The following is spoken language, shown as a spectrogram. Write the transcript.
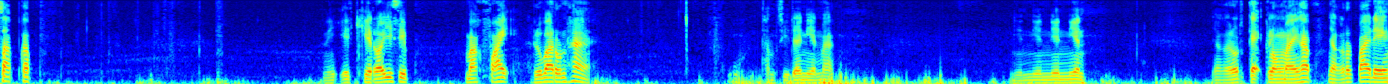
ทรัพย์ครับนี่ SK ร้อยยี่สิบมาร์คไฟหรือว่ารุ่นห้าทำสีได้เนียนมาก เนียนเนียนเนียนเนียนอย่างรถแกะกล่องไม้ครับ อย่างรถป้ายแดง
